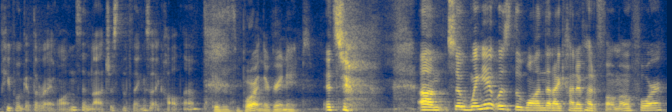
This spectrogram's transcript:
people get the right ones and not just the things I call them. Because it's important. They're great names. It's true. Um, so Wing It was the one that I kind of had FOMO for.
